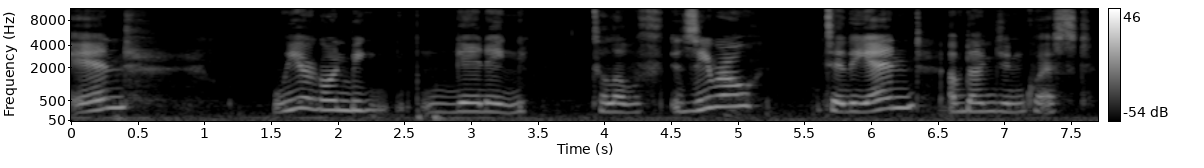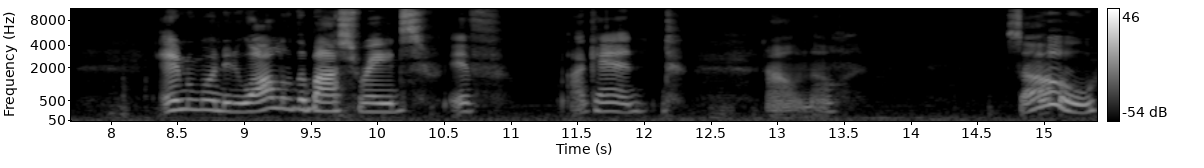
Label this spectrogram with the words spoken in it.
And we are going to be getting to level 0 to the end of Dungeon Quest. And we're going to do all of the boss raids if I can. I don't know. So,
